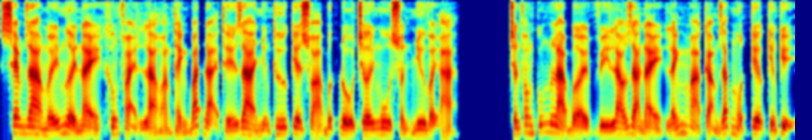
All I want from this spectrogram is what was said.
Xem ra mấy người này không phải là hoàng thành bát đại thế gia những thứ kia xỏa bức đồ chơi ngu xuẩn như vậy à. Trần Phong cũng là bởi vì lão giả này lánh mà cảm giác một tia kiến kỵ,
